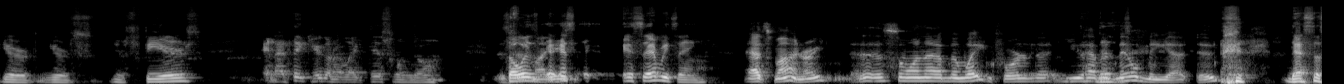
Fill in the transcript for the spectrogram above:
your your your spheres, and I think you're gonna like this one though. Is so it's, it's it's everything. That's mine, right? That's the one that I've been waiting for that you haven't mailed me yet, dude. that's a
